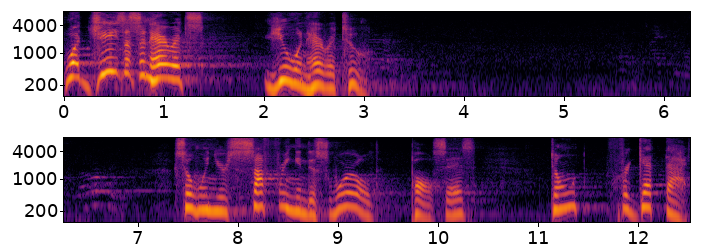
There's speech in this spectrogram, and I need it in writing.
what Jesus inherits, you inherit too. So when you're suffering in this world, Paul says, don't forget that.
